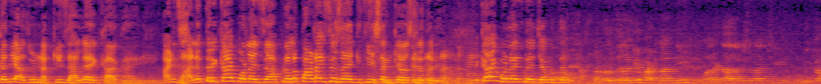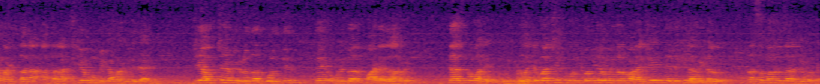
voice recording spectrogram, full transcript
कधी अजून नक्की झालं आहे का काय? आणि झालं तरी काय बोलायचं? आपल्याला पाडायचंच आहे किती संख्या असलं तरी. काय बोलायचं त्याच्याबद्दल? मनोज जरंगे पाटलांनी मराठा आरक्षणाची भूमिका मांडताना आता राजकीय भूमिका मांडलेली आहे. जे आमच्या विरोधात बोलतील ते उमेदवार पाडायला हवे. त्याचप्रमाणे भाजपाचे कोणकोणते उमेदवार पाडायचे ते देखील आम्ही ठरवू. असं मनोज जरांगे बोलतात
